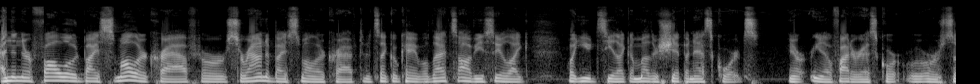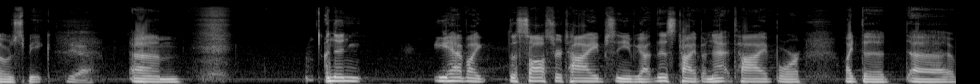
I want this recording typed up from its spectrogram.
and then they're followed by smaller craft or surrounded by smaller craft and it's like okay well that's obviously like what you'd see like a mothership and escorts you know, you know fighter escort or, or so to speak Yeah. um, and then you have like the saucer types and you've got this type and that type or like the uh,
